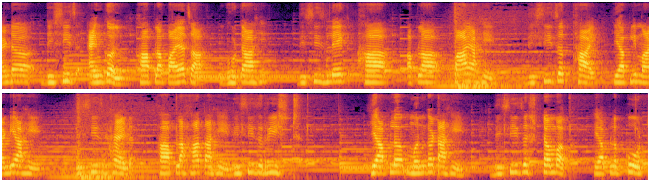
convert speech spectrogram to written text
अँड दिस इज अँकल हा आपला पायाचा घोटा आहे. दिस इज लेग हा आपला पाय आहे. दिस इज अ थाय ही आपली मांडी आहे. दिस इज हँड हा आपला हात आहे. दिस इज रिस्ट हे आपलं मनगट आहे. दिस इज अ स्टमक हे आपलं पोट.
